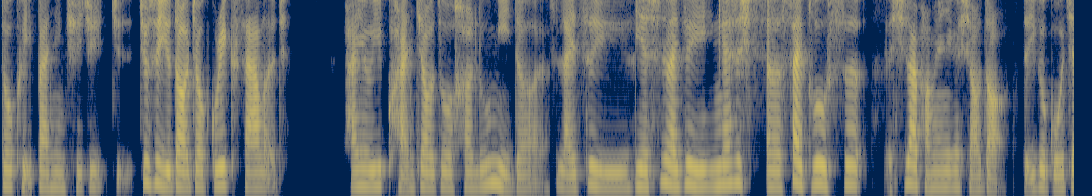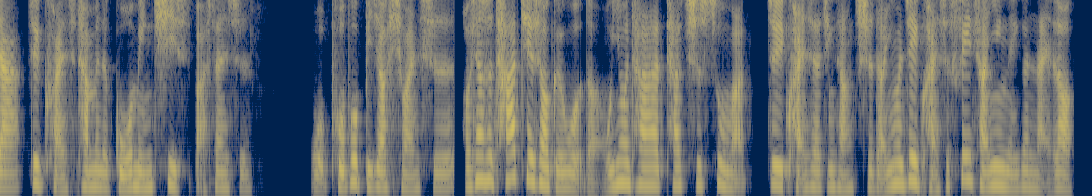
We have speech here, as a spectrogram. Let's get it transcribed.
都可以拌进去，就就就是一道叫 Greek salad，还有一款叫做 halloumi 的，来自于也是来自于应该是呃塞浦路斯，希腊旁边一个小岛的一个国家，这款是他们的国民 cheese 吧，算是。我婆婆比较喜欢吃，好像是她介绍给我的。我因为她她吃素嘛，这一款是她经常吃的。因为这一款是非常硬的一个奶酪，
